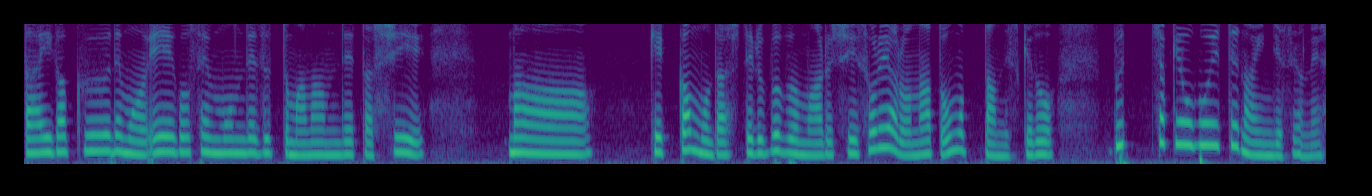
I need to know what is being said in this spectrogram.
大学でも英語専門でずっと学んでたし、まあ、結果も出してる部分もあるし、それやろうなと思ったんですけど、ちゃけ覚えてないんですよね。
